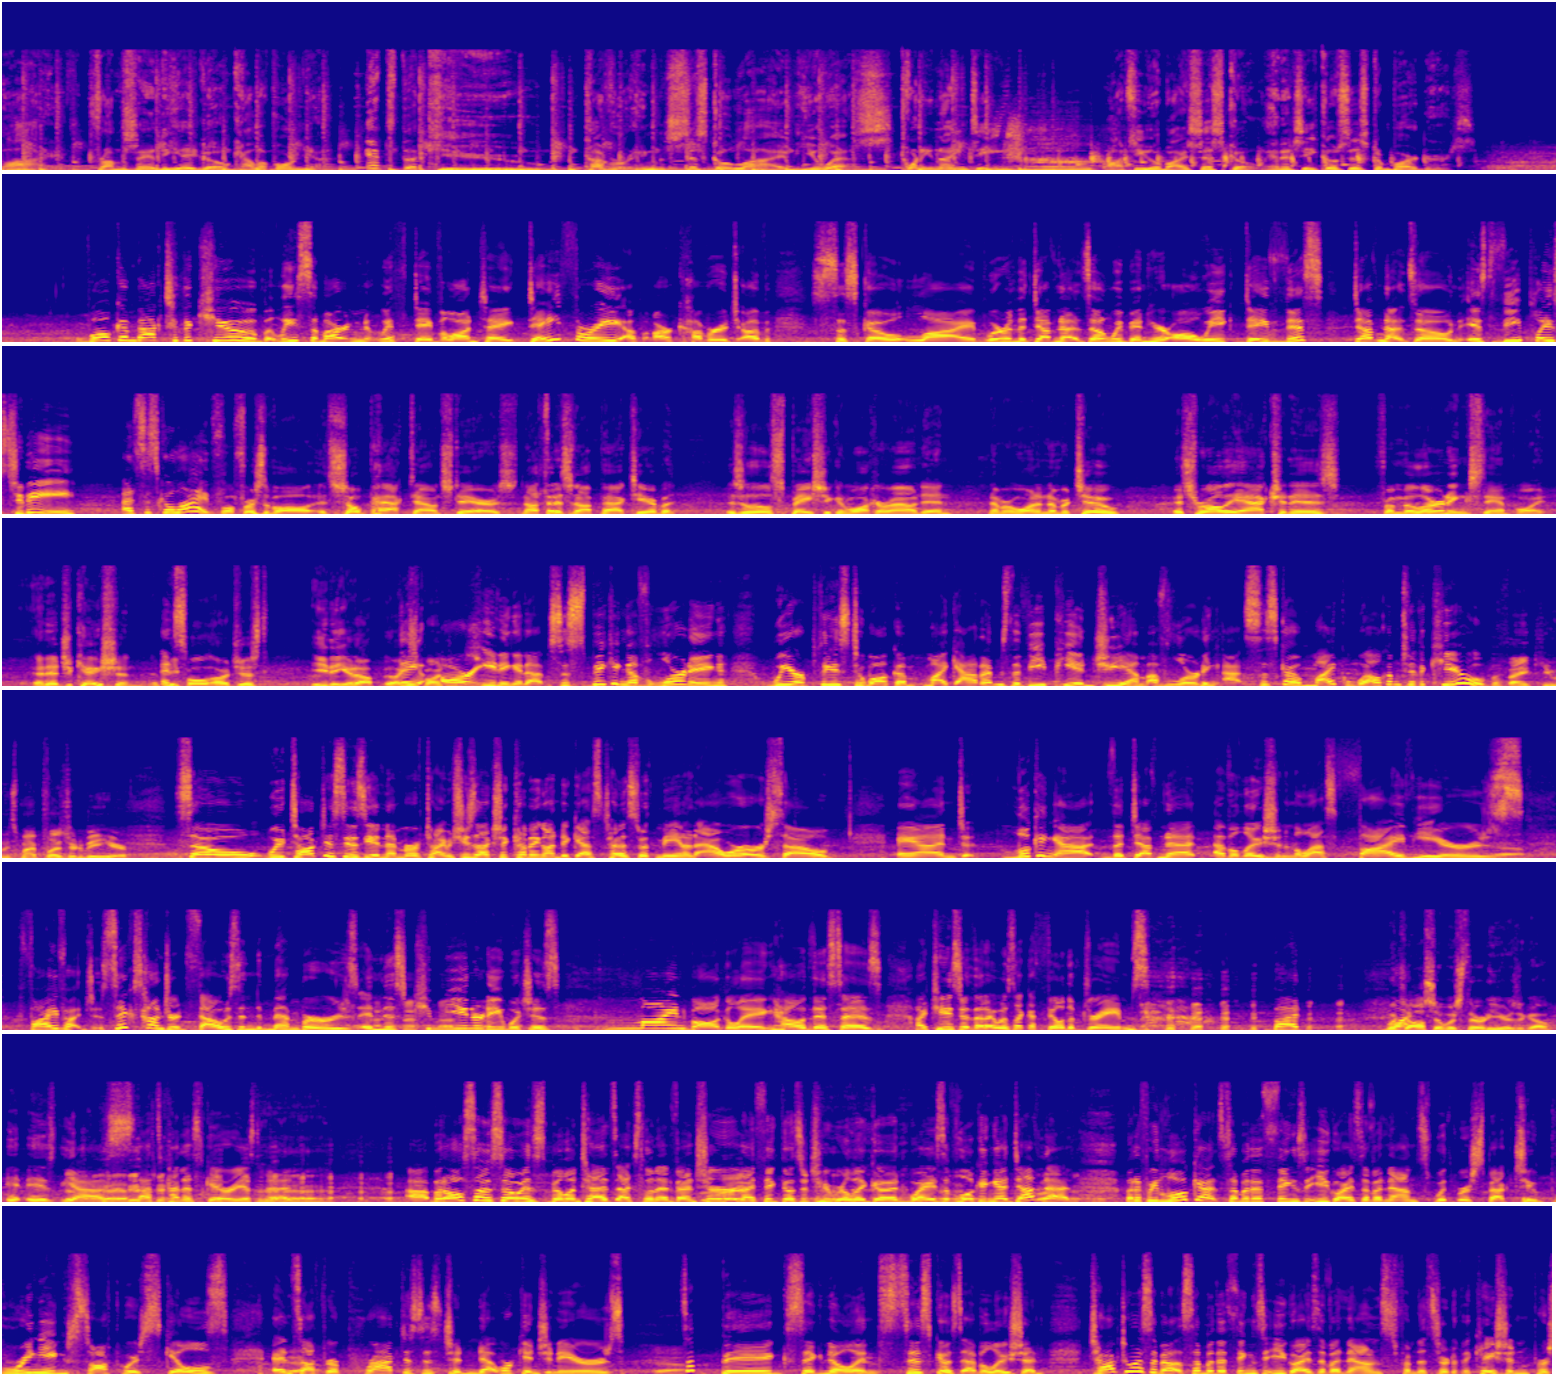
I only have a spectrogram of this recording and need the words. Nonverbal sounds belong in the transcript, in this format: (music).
Live from San Diego, California, it's theCUBE. Covering Cisco Live US 2019. Brought to you by Cisco and its ecosystem partners. Welcome back to theCUBE. Lisa Martin with Dave Vellante. Day three of our coverage of Cisco Live. We're in the DevNet zone, we've been here all week. Dave, this DevNet zone is the place to be at Cisco Live. Well, first of all, it's so packed downstairs. Not that it's not packed here, but there's a little space you can walk around in, number one. And number two, it's where all the action is from the learning standpoint and education. And, and people are just eating it up like they sponges. are eating it up. So speaking of learning, we are pleased to welcome Mike Adams, the VP and GM of Learning at Cisco. Mike, welcome to theCUBE. Thank you, it's my pleasure to be here. So we've talked to Susie a number of times. She's actually coming on to guest host with me in an hour or so. And looking at the DevNet evolution in the last five years, yeah. 600,000 members in this (laughs) community, which is mind-boggling how this is, I teased her that it was like a field of dreams. (laughs) but Which what, also was 30 years ago. It is, yes, (laughs) that's kind of scary, isn't it? (laughs) Uh, but also so is Bill and Ted's Excellent Adventure, right. and I think those are two really good ways of looking at DevNet. Right. But if we look at some of the things that you guys have announced with respect to bringing software skills and yeah. software practices to network engineers, yeah. it's a big signal in Cisco's evolution. Talk to us about some of the things that you guys have announced from the certification perspective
